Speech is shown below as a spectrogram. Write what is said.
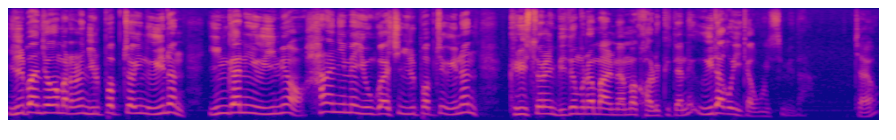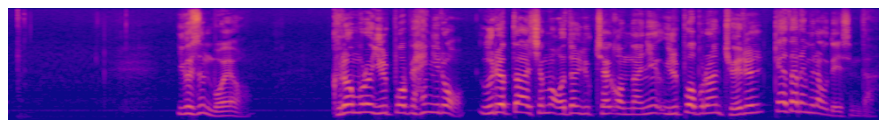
일반적으로 말하는 율법적인 의는 인간의 의며 하나님의 요구하신 율법적 의는 그리스도를 믿음으로 말미암아 거룩히 되는 의라고 얘기하고 있습니다. 자요. 이것은 뭐예요? 그러므로 율법의 행위로 의롭다 하시면 얻을 육체가 없나니 율법으로는 죄를 깨달음이라고 되어 있습니다.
